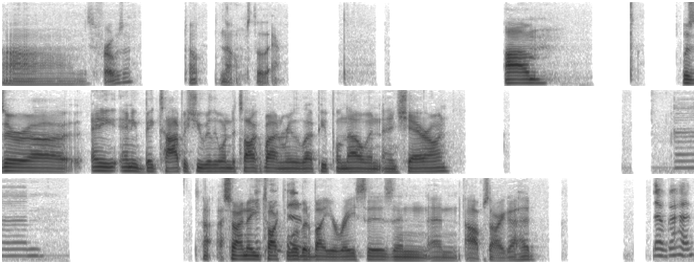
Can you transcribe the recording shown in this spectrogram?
Um, is it frozen? Oh no, I'm still there. Um, was there uh, any any big topics you really wanted to talk about and really let people know and, and share on? Um, So, so I know you I talked a little that- bit about your races and and oh, sorry, go ahead. no, go ahead.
